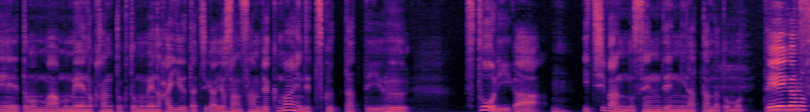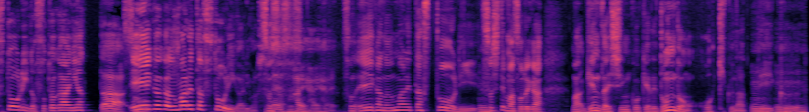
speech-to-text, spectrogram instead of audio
えーとまあ、無名の監督と無名の俳優たちが予算300万円で作ったっていうストーリーが一番の宣伝になったんだと思って映画のストーリーの外側にあった映画が生まれたストーリーがありましたね。その映画の生まれたストーリー、うん、そしてまあそれがまあ現在進行形でどんどん大きくなっていくっ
